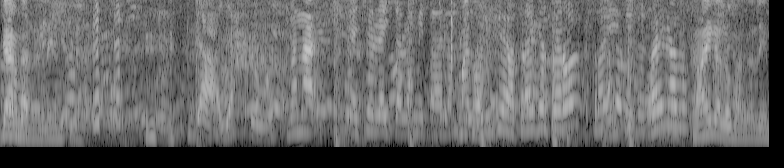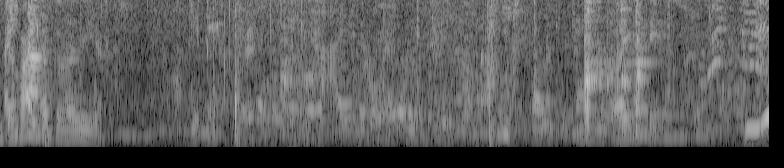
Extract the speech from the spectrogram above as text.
Ya mano limpia. Ya, ya estuvo. Mana, échale ahí está la mitad de la Mano limpia, traiga el perol, tráigalo, tráigalo. Tráigalo mano limpia, falta todavía. Ahí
